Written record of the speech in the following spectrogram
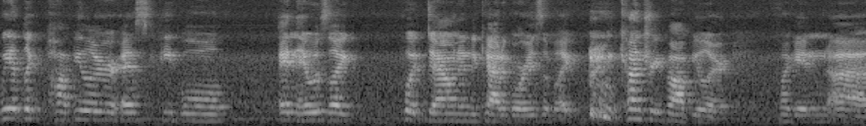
we had like popular esque people, and it was like put down into categories of like country popular, fucking uh,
